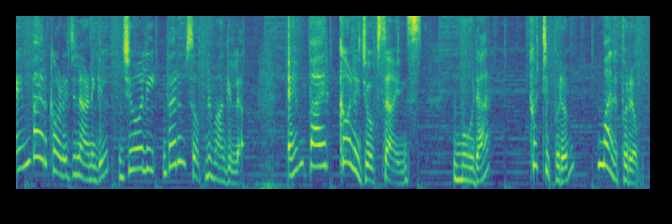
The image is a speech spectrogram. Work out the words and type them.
എംപയർ കോളേജിലാണെങ്കിൽ ജോലി വെറും സ്വപ്നമാകില്ല. എംപയർ കോളേജ് ഓഫ് സയൻസ് മൂടാൻ കുറ്റിപ്പുറം മലപ്പുറം.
